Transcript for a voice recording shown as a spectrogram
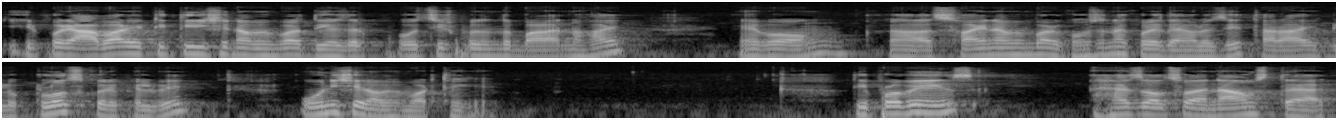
এরপরে আবার এটি তিরিশে নভেম্বর দুই হাজার পঁচিশ পর্যন্ত বাড়ানো হয় এবং ছয় নভেম্বর ঘোষণা করে দেওয়া হলো যে তারা এগুলো ক্লোজ করে ফেলবে উনিশে নভেম্বর থেকে। The province has also announce that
